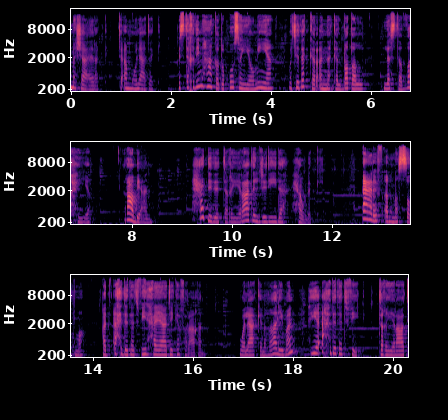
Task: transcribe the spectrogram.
مشاعرك، تأملاتك، استخدمها كطقوس يومية وتذكر أنك البطل لست الضحية. رابعا حدد التغييرات الجديدة حولك. اعرف أن الصدمة قد أحدثت في حياتك فراغا ولكن غالبا هي أحدثت فيك تغييرات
